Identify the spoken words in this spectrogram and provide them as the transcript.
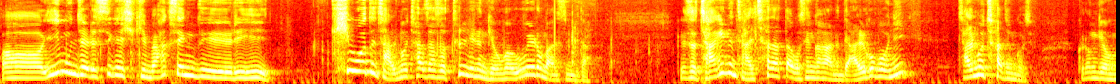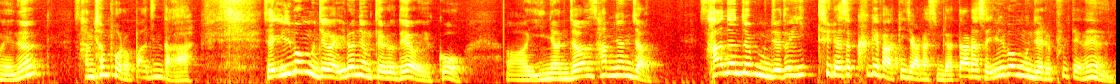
어, 이 문제를 쓰게 시키면 학생들이 키워드 잘못 찾아서 틀리는 경우가 의외로 많습니다. 그래서 자기는 잘 찾았다고 생각하는데 알고 보니 잘못 찾은 거죠. 그런 경우에는 삼천포로 빠진다. 자, 1번 문제가 이런 형태로 되어 있고, 어, 2년 전, 3년 전, 4년 전 문제도 이 틀에서 크게 바뀌지 않았습니다. 따라서 1번 문제를 풀 때는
